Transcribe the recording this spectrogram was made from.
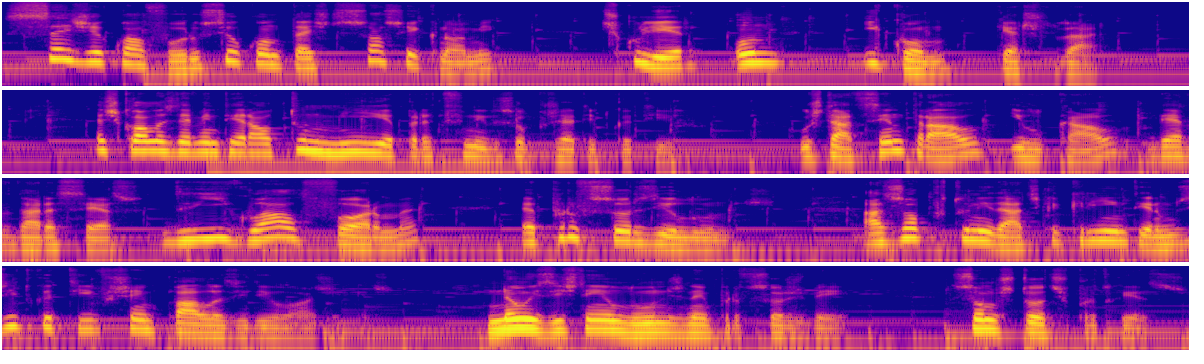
seja qual for o seu contexto socioeconómico, de escolher onde e como quer estudar. As escolas devem ter autonomia para definir o seu projeto educativo. O Estado central e local deve dar acesso, de igual forma, a professores e alunos, às oportunidades que cria em termos educativos sem palas ideológicas. Não existem alunos nem professores B. Somos todos portugueses.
